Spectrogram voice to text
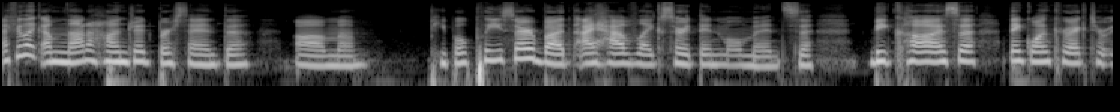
I feel like I'm not a hundred percent um people pleaser, but I have like certain moments. Because uh, I think one character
